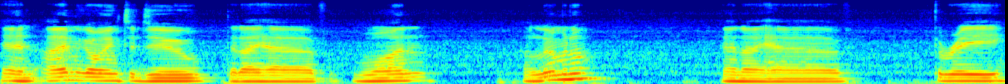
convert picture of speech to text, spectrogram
And I'm going to do that I have one aluminum and I have three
